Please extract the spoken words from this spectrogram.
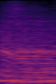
Johnson.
